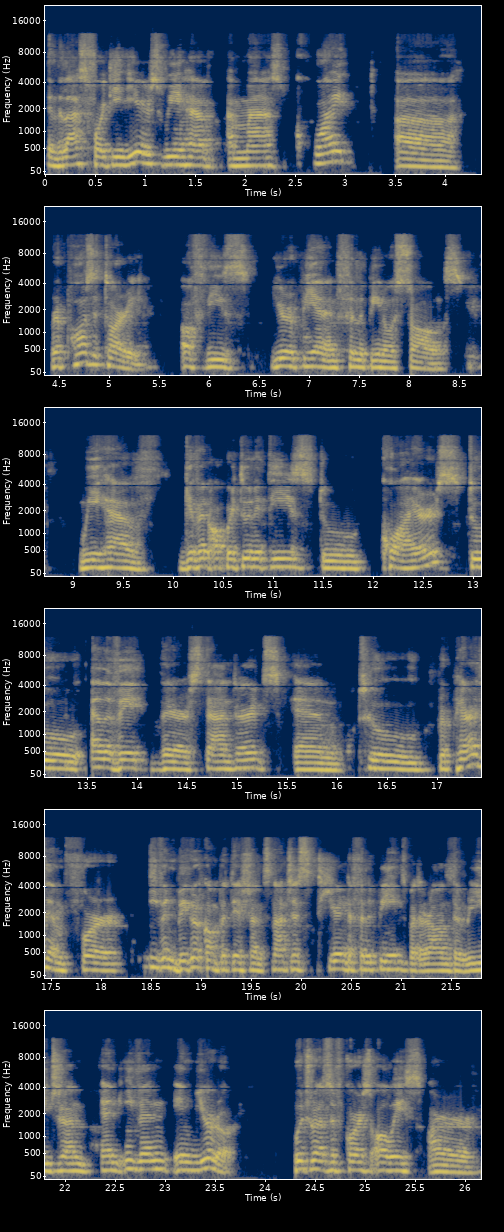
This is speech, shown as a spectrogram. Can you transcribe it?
In the last 14 years, we have amassed quite a repository of these European and Filipino songs. We have given opportunities to choirs to elevate their standards and to prepare them for even bigger competitions, not just here in the Philippines, but around the region and even in Europe which was, of course, always our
